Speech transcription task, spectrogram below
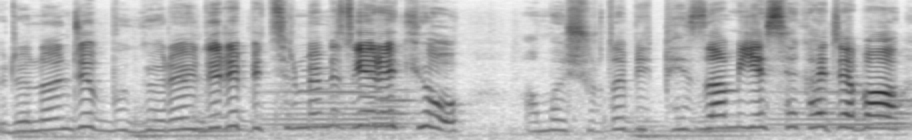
Bir an önce bu görevleri bitirmemiz gerekiyor. Ama şurada bir pizza mı yesek acaba?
